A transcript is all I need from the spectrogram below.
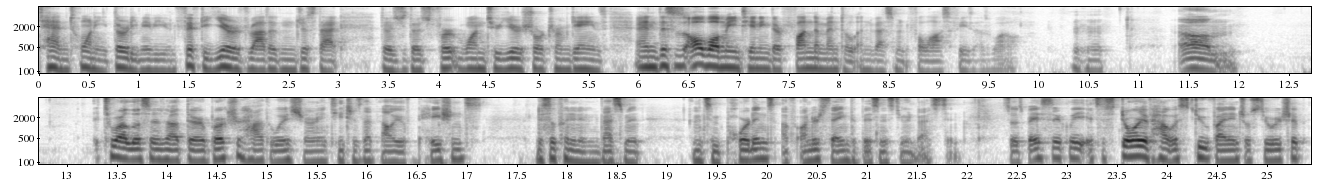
10, 20, 30, maybe even 50 years, rather than just that those those one two year short term gains. And this is all while maintaining their fundamental investment philosophies as well. Mm-hmm. Um to our listeners out there, Berkshire Hathaway's journey teaches the value of patience, discipline, and investment, and its importance of understanding the business you invest in. So it's basically it's a story of how astute financial stewardship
